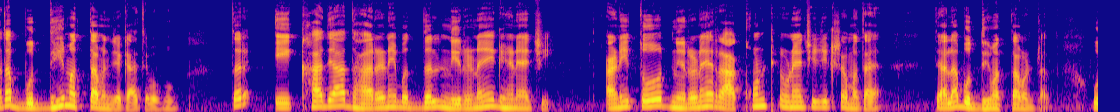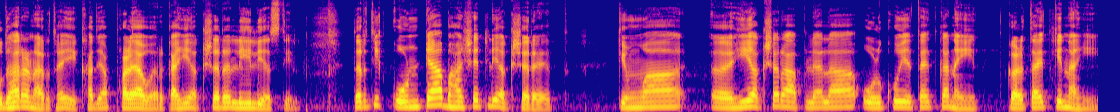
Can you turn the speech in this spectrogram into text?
आता बुद्धिमत्ता म्हणजे काय ते बघू. तर एखाद्या धारणेबद्दल निर्णय घेण्याची आणि तो निर्णय राखून ठेवण्याची जी क्षमता आहे त्याला बुद्धिमत्ता म्हणतात. उदाहरणार्थ एखाद्या फळ्यावर काही अक्षरं लिहिली असतील तर ती कोणत्या भाषेतली अक्षरं आहेत? किंवा ही अक्षरं आपल्याला ओळखू येत आहेत का नाहीत कळतायत की नाही?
